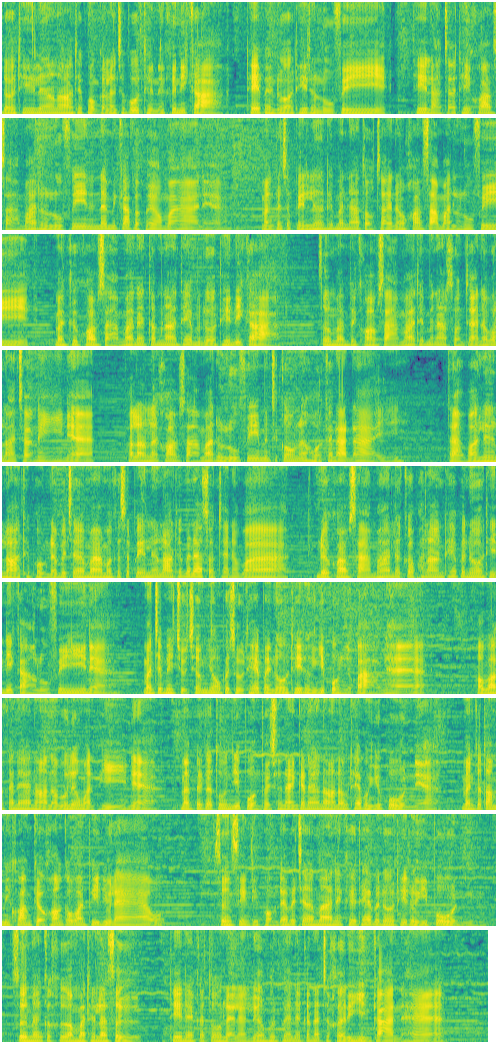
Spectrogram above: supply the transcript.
โดยที่เรื่องราวที่ผมกำลังจะพูดถึงนั่นคือนิกา เทพแห่งดวงอาทิตย์ของลูฟี่ ที่หลังจากที่ความสามารถของลูฟี่นั้นได้มีการเปิดเผยออกมาเนี่ย มันก็จะเป็นเรื่องที่มันน่าตกใจนะว่าความสามารถของลูฟี่ มันคือความสามารถในตำนานเทพแห่งดวงอาทิตย์นิกา ซึ่งมันเป็นความสามารถที่ไม่น่าสนใจนะว่าหลังจากนี้เนี่ย พลังและความสามารถของลูฟี่มันจะโกงและโหดขนาดไหน แต่ว่าเรื่องราวที่ผมได้ไปเจอมามันก็จะเป็นเรื่องราวที่ไม่น่าสนใจนะว่าโดยความสามารถและก็พลังเทพโนที่นี่กลางลูฟี่เนี่ยมันจะมีจุดเชื่อมโยงไปสู่เทพโนที่ของญี่ปุ่นหรือเปล่านะฮะเพราะว่าก็แน่นอนนะว่าเรื่องวันพีเนี่ยมันเป็นการ์ตูนญี่ปุ่นเพราะฉะนั้นก็แน่นอนนะว่าเทพของญี่ปุ่นเนี่ยมันก็ต้องมีความเกี่ยวข้องกับวันพีอยู่แล้ว ซึ่งสิ่งที่ผมได้ไปเจอมานั่นคือเทพโนที่ของญี่ปุ่น ซึ่งนั่นก็คืออามาเทราสึที่ในการ์ตูนหลาย ๆ เรื่องเพื่อนๆก็น่าจะเคยได้ยินกันนะฮะ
